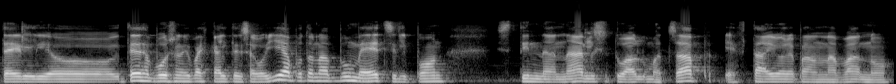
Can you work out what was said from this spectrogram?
τέλειο. Δεν θα μπορούσε να υπάρχει καλύτερη εισαγωγή από το να μπούμε έτσι λοιπόν στην ανάλυση του άλλου matchup. 7 η ώρα επαναλαμβάνω.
